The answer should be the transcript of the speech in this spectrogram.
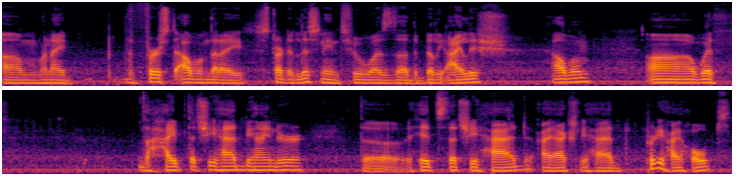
um, when I the first album that I started listening to was the the Billie Eilish album, uh, with the hype that she had behind her, the hits that she had. I actually had pretty high hopes,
